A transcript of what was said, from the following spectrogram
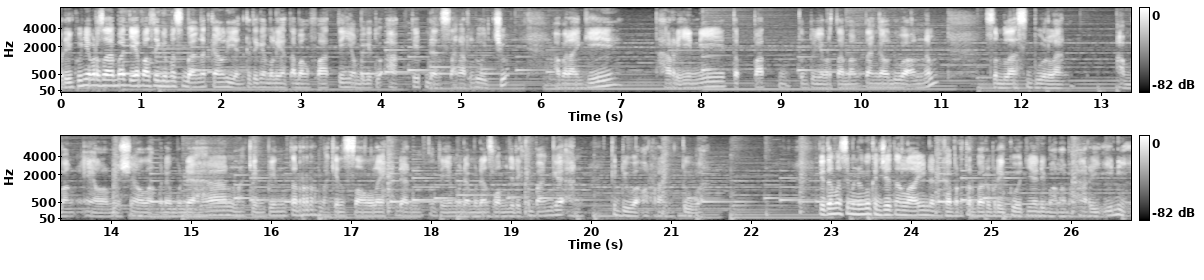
Berikutnya persahabat ya pasti gemes banget kalian ketika melihat Abang Fatih yang begitu aktif dan sangat lucu. Apalagi hari ini tepat tentunya bertambah tanggal 26 11 bulan Abang El. Masya Allah mudah-mudahan makin pinter, makin soleh dan tentunya mudah-mudahan selalu menjadi kebanggaan kedua orang tua. Kita masih menunggu kejutan lain dan kabar terbaru berikutnya di malam hari ini.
